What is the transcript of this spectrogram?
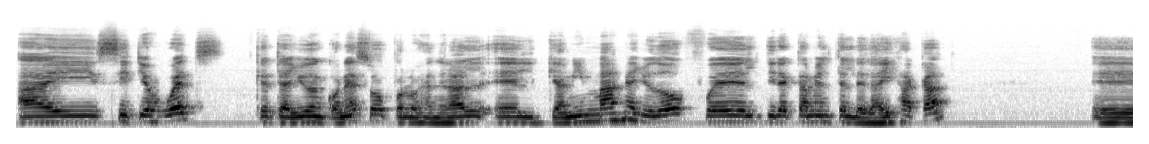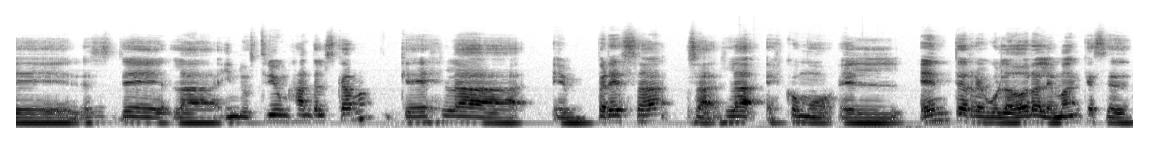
hay sitios web que te ayudan con eso. Por lo general, el que a mí más me ayudó fue directamente el de la IJK. Eh, es de la Industrium Handelskammer, que es la empresa, o sea, la, es como el ente regulador alemán que se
